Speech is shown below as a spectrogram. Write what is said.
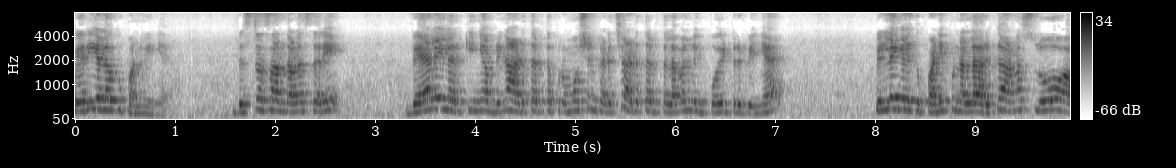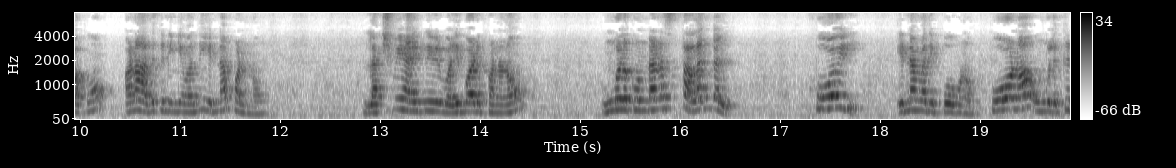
பெரிய அளவுக்கு பண்ணுவீங்க. பிஸ்னஸாக இருந்தாலும் சரி வேலையில் இருக்கீங்க அப்படின்னா அடுத்தடுத்த ப்ரொமோஷன் கிடைச்சி அடுத்தடுத்த லெவல் நீங்கள் போயிட்டு இருப்பீங்க. பிள்ளைங்களுக்கு படிப்பு நல்லா இருக்கு ஆனால் ஸ்லோ ஆகும். ஆனால் அதுக்கு நீங்கள் வந்து என்ன பண்ணணும்? லக்ஷ்மி ஐக்கிய வழிபாடு பண்ணணும். உங்களுக்கு உண்டான ஸ்தலங்கள் கோயில் என்ன மாதிரி போகணும்? போனால் உங்களுக்கு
